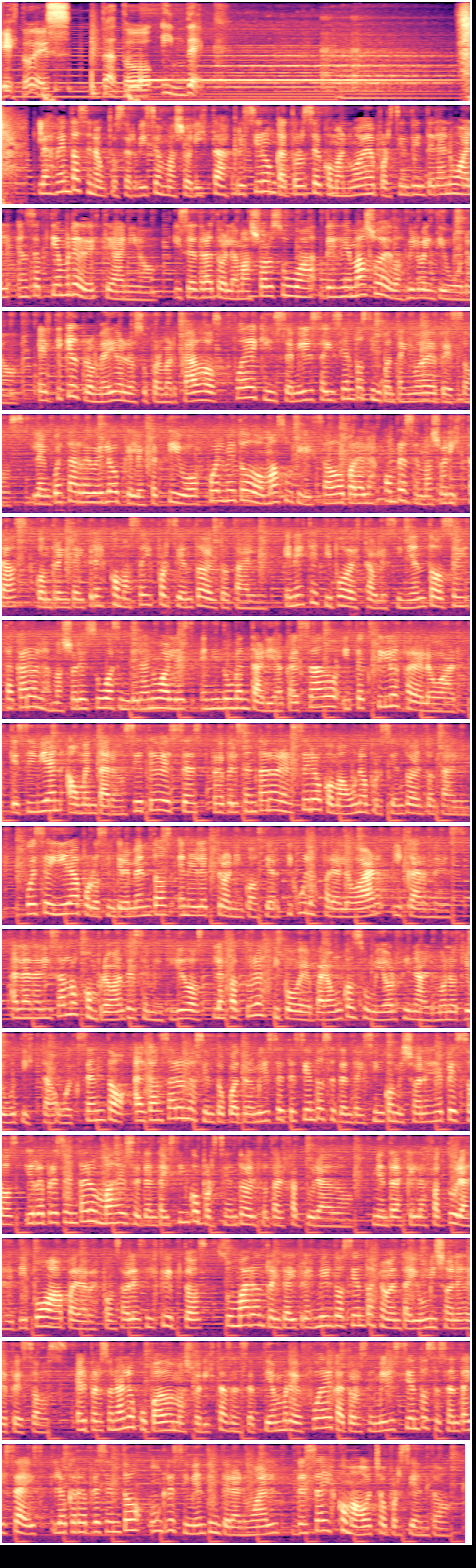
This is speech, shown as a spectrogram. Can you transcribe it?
Esto es Dato INDEC. Las ventas en autoservicios mayoristas crecieron 14,9% interanual en septiembre de este año y se trató la mayor suba desde mayo de 2021. El ticket promedio en los supermercados fue de 15.659 pesos. La encuesta reveló que el efectivo fue el método más utilizado para las compras en mayoristas con 33,6% del total. En este tipo de establecimientos se destacaron las mayores subas interanuales en indumentaria, calzado y textiles para el hogar, que si bien aumentaron 7 veces, representaron el 0,1% del total. Fue seguida por los incrementos en electrónicos y artículos para el hogar y carnes. Al analizar los comprobantes emitidos, las facturas tipo B para un consumidor final monotributista o exento alcanzaron los 104.775 millones de pesos y representaron más del 75% del total facturado, mientras que las facturas de tipo A para responsables inscriptos sumaron 33.291 millones de pesos. El personal ocupado en mayoristas en septiembre fue de 14.166, lo que representó un crecimiento interanual de 6,8%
